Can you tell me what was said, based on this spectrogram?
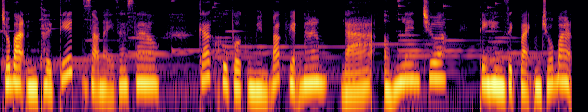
Cho bạn thời tiết dạo này ra sao? Các khu vực miền Bắc Việt Nam đã ấm lên chưa? Tình hình dịch bệnh cho bạn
